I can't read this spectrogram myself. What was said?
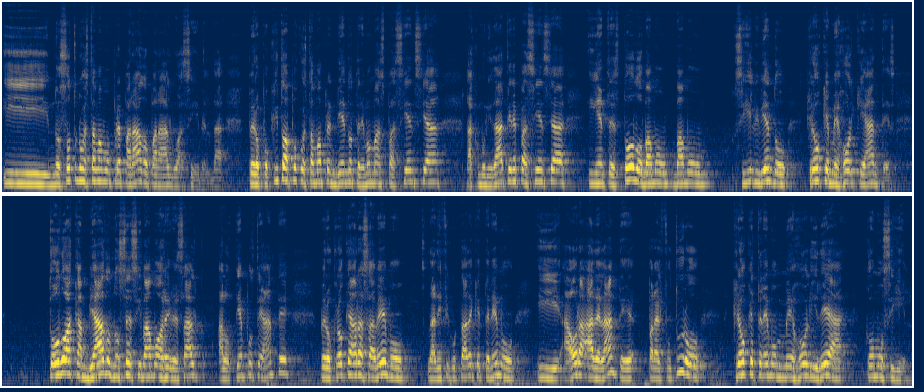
y nosotros no estábamos preparados para algo así, ¿verdad? Pero poquito a poco estamos aprendiendo, tenemos más paciencia, la comunidad tiene paciencia y entre todos vamos, vamos a seguir viviendo, creo que mejor que antes. Todo ha cambiado, no sé si vamos a regresar a los tiempos de antes, pero creo que ahora sabemos las dificultades que tenemos y ahora adelante, para el futuro, creo que tenemos mejor idea cómo seguir.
